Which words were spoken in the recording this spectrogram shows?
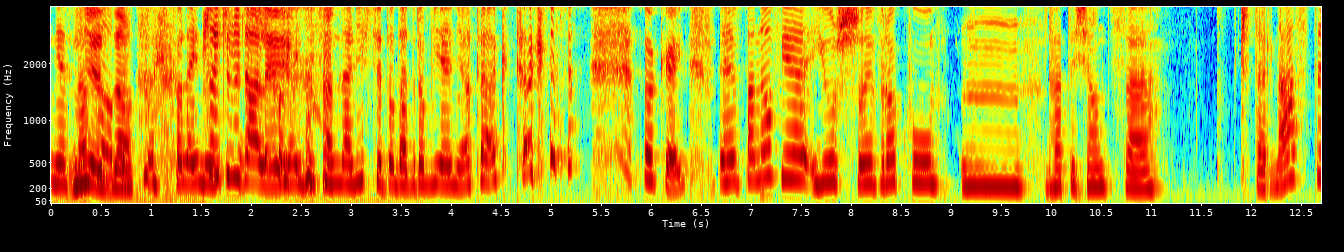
nie znasz, nie no, znam. kolejny, Przejdźmy dalej. Kolejny film na liście do nadrobienia, tak, tak. Okej. Okay. Panowie już w roku mm, 2000 14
